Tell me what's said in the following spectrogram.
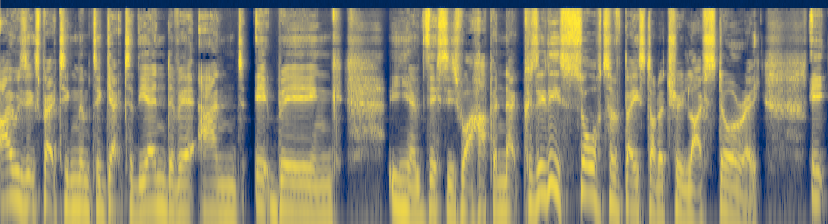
i was expecting them to get to the end of it and it being you know this is what happened next because it is sort of based on a true life story it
